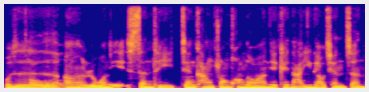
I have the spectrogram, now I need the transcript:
或是、oh. 呃，如果你身体健康状况的话，你也可以拿医疗签证。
